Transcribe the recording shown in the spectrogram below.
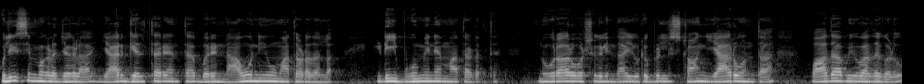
ಹುಲಿ ಸಿಂಹಗಳ ಜಗಳ ಯಾರು ಗೆಲ್ತಾರೆ ಅಂತ ಬರೀ ನಾವು ನೀವು ಮಾತಾಡೋದಲ್ಲ, ಇಡೀ ಭೂಮಿನೇ ಮಾತಾಡುತ್ತೆ. ನೂರಾರು ವರ್ಷಗಳಿಂದ ಇವರಿಬ್ಬರಲ್ಲಿ ಸ್ಟ್ರಾಂಗ್ ಯಾರು ಅಂತ ವಾದಾಭಿವಾದಗಳು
